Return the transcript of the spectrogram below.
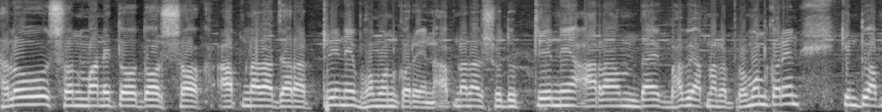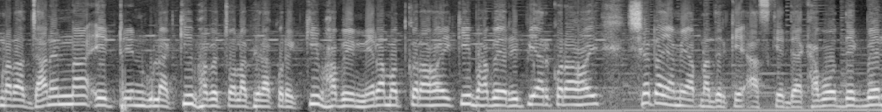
হ্যালো, সম্মানিত দর্শক, আপনারা যারা ট্রেনে ভ্রমণ করেন, আপনারা শুধু ট্রেনে আরামদায়কভাবে আপনারা ভ্রমণ করেন, কিন্তু আপনারা জানেন না এই ট্রেনগুলা কীভাবে চলাফেরা করে, কীভাবে মেরামত করা হয়, কীভাবে রিপেয়ার করা হয়, সেটাই আমি আপনাদেরকে আজকে দেখাবো। দেখবেন,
